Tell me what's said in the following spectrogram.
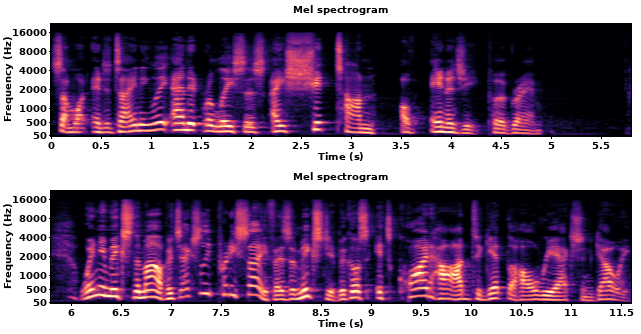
somewhat entertainingly and it releases a shit ton of energy per gram. When you mix them up, it's actually pretty safe as a mixture because it's quite hard to get the whole reaction going.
